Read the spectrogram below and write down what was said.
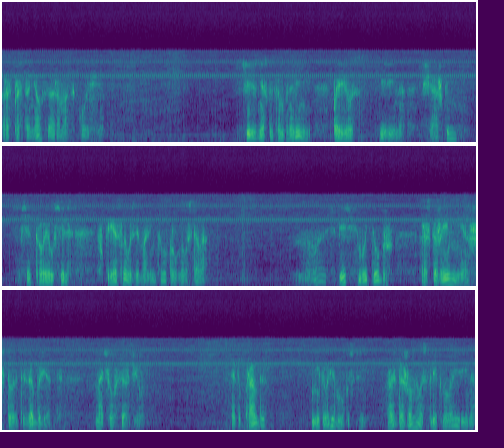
распространялся аромат кофе. Через несколько мгновений появилась Ирина с чашками, и все трое уселись в кресло возле маленького круглого стола. «Ну, а теперь, будь добр, расскажи мне, что это за бред», — начал Серджио. «Это правда?» «Не говори глупостей», — раздраженно воскликнула Ирина.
